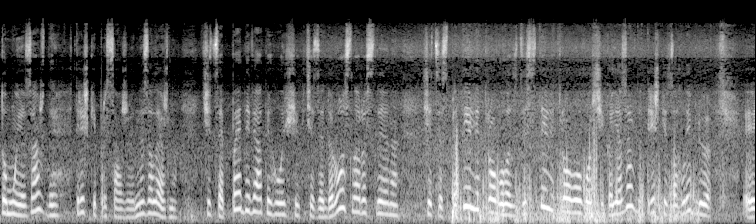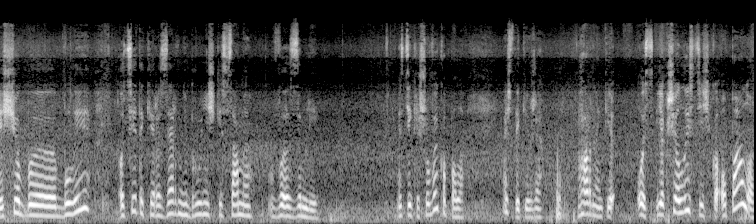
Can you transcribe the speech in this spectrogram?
Тому я завжди трішки присаджую, незалежно, чи це П9 горщик, чи це доросла рослина, чи це з 5-літрового, з 10-літрового горщика. Я завжди трішки заглиблюю, е, щоб е, були оці такі резервні брунічки саме в землі. Ось тільки що викопала, ось такі вже гарненькі. Ось, якщо листячко опало,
